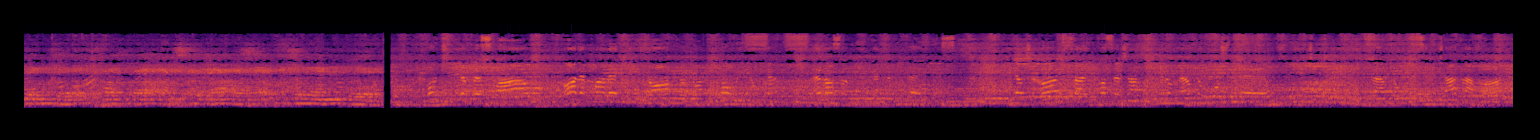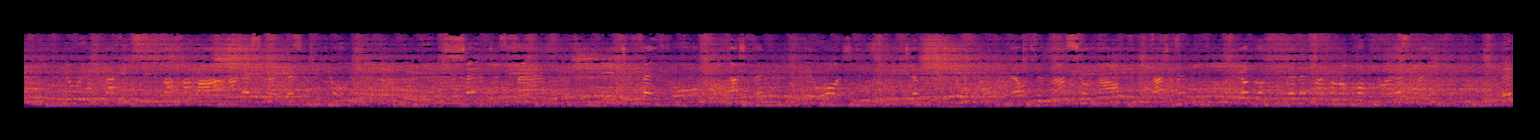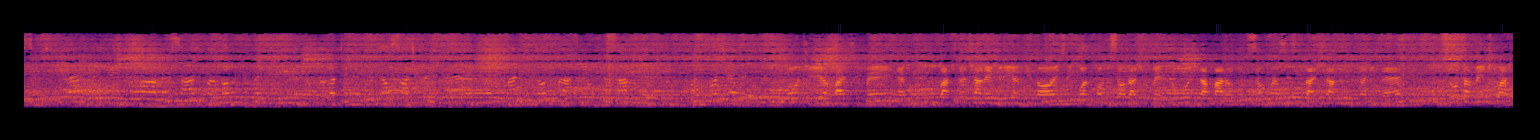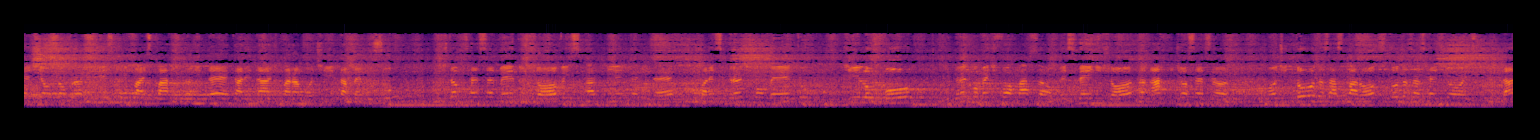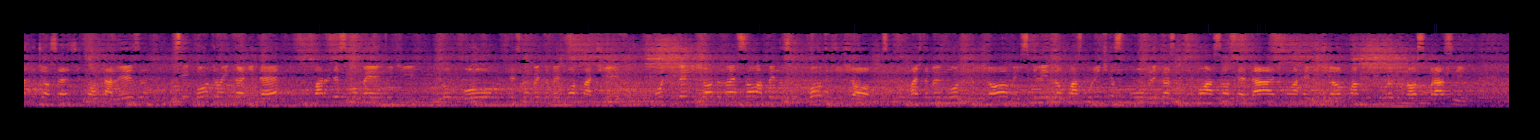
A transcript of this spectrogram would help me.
中和 dia 21 é o Dia Nacional da Juventude. Eu estou aqui com ele, ele vai falar um pouquinho a respeito desse dia e uma mensagem para toda a juventude. Toda a juventude não só de Canindé, mas de todo o Brasil, sabe? Bom dia, Will. Bom dia, paz e bem. Bastante alegria que nós, enquanto Comissão da Juventude da Paróquia de São Francisco da Estrada do Canindé, juntamente com a região São Francisco, que faz parte do Canindé, Caridade, Paramoti e Itapé do Sul, estamos recebendo os jovens aqui em Canindé para esse grande momento de louvor, grande momento de formação desse DNJ arquidiocesano, onde todas as paróquias, todas as regiões da Arquidiocese de Fortaleza se encontram em Canindé para esse momento de louvor, esse momento também formativo, onde o DNJ não é só apenas um encontro de jovens, mas também um encontro de jovens que lidam com as políticas públicas, com a sociedade, com a religião, com a cultura do nosso Brasil.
